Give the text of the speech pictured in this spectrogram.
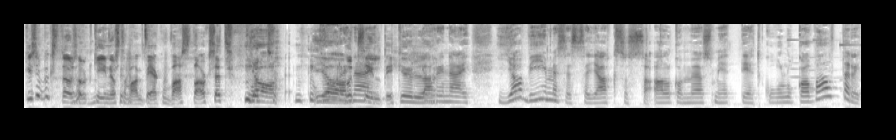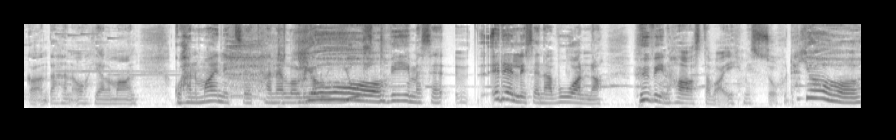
Kysymykset olisi ollut kiinnostavampia kuin vastaukset, mutta mut silti. Kyllä. Juuri näin. Ja viimeisessä jaksossa alkoi myös miettiä, että kuuluuko Valtterikaan tähän ohjelmaan, kun hän mainitsi, että hänellä oli ollut just viimeise, edellisenä vuonna hyvin haastava ihmissuhde. Joo.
